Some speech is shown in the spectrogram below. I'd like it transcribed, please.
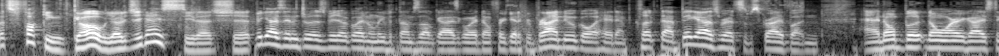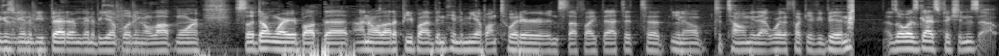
Let's fucking go, yo. Did you guys see that shit? If you guys did enjoy this video, go ahead and leave a thumbs up, guys. Go ahead. Don't forget, if you're brand new, go ahead and click that big ass red subscribe button. And don't don't worry, guys. Things are gonna be better. I'm gonna be uploading a lot more, so don't worry about that. I know a lot of people have been hitting me up on Twitter and stuff like that to, to you know to tell me that where the fuck have you been. As always, guys, Phixion is out.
